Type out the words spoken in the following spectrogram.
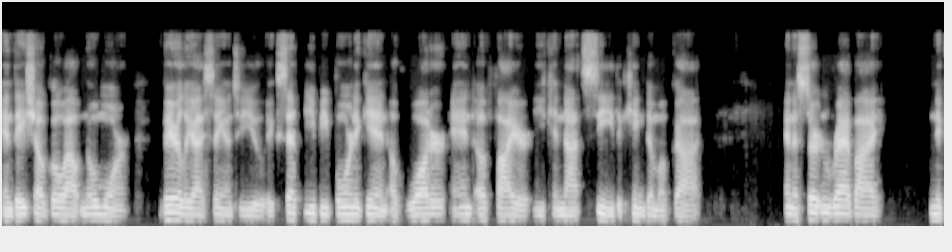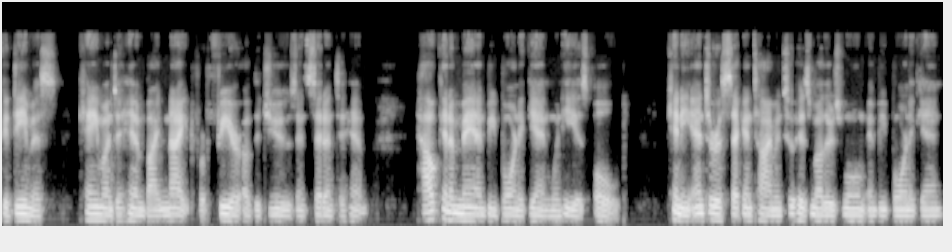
and they shall go out no more. Verily I say unto you, except ye be born again of water and of fire, ye cannot see the kingdom of God. And a certain rabbi, Nicodemus, came unto him by night for fear of the Jews, and said unto him, How can a man be born again when he is old? Can he enter a second time into his mother's womb and be born again?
